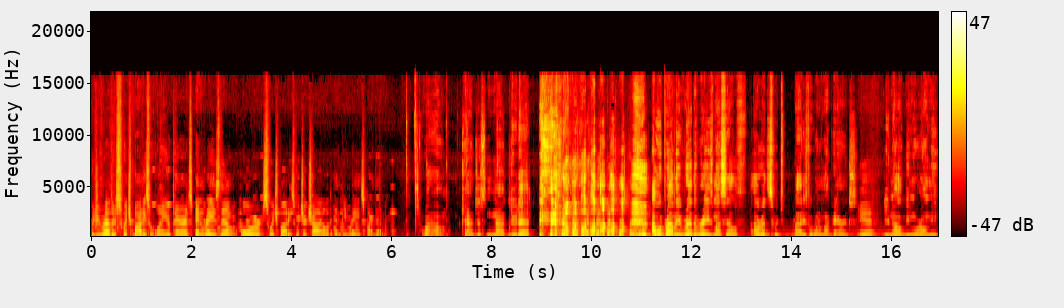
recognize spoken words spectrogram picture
Would you rather switch bodies with one of your parents and raise them, or switch bodies with your child and be raised by them? Wow. Can I just not do that? I would probably rather raise myself. I'd rather switch bodies with one of my parents. Yeah. You know, I would be more on me.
